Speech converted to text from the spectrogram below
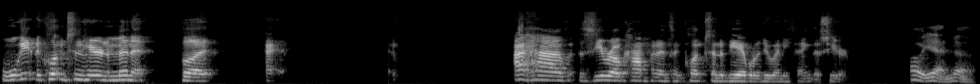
We'll get to Clemson here in a minute, but I have zero confidence in Clemson to be able to do anything this year. Oh yeah, no.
